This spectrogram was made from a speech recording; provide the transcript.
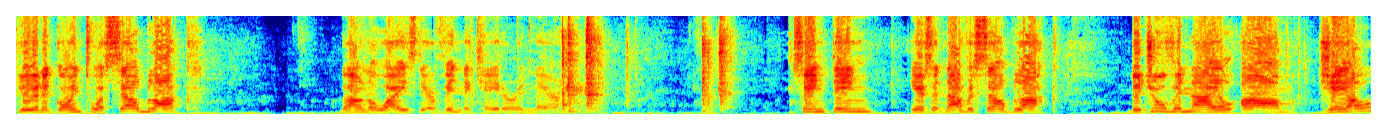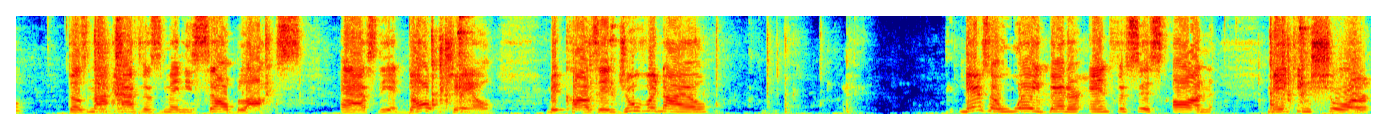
you're going to go into a cell block. I don't know why is there a Vindicator in there. Same thing. Here's another cell block. The juvenile um, jail does not have as many cell blocks as the adult jail because in juvenile there's a way better emphasis on making sure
